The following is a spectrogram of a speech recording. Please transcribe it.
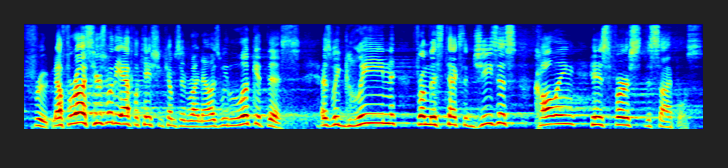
fruit. Now, for us, here's where the application comes in right now as we look at this, as we glean from this text of Jesus calling his first disciples.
